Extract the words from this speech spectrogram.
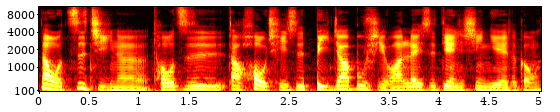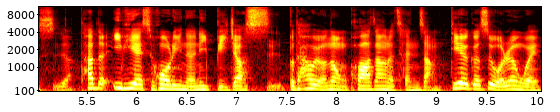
那我自己呢，投资到后期是比较不喜欢类似电信业的公司啊，它的 EPS 获利能力比较死，不太会有那种夸张的成长。第二个是我认为，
